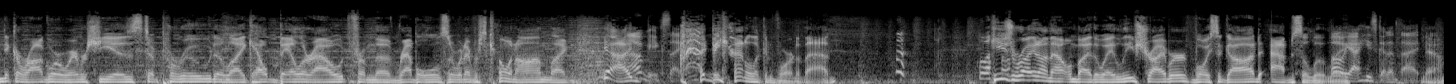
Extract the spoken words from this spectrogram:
Nicaragua or wherever she is to Peru to like help bail her out from the rebels or whatever's going on. Like, yeah, I'd, That would be exciting. I'd be kind of looking forward to that. He's right on that one, by the way. Liev Schreiber, voice of God, absolutely. Oh, yeah, he's good at that. yeah.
